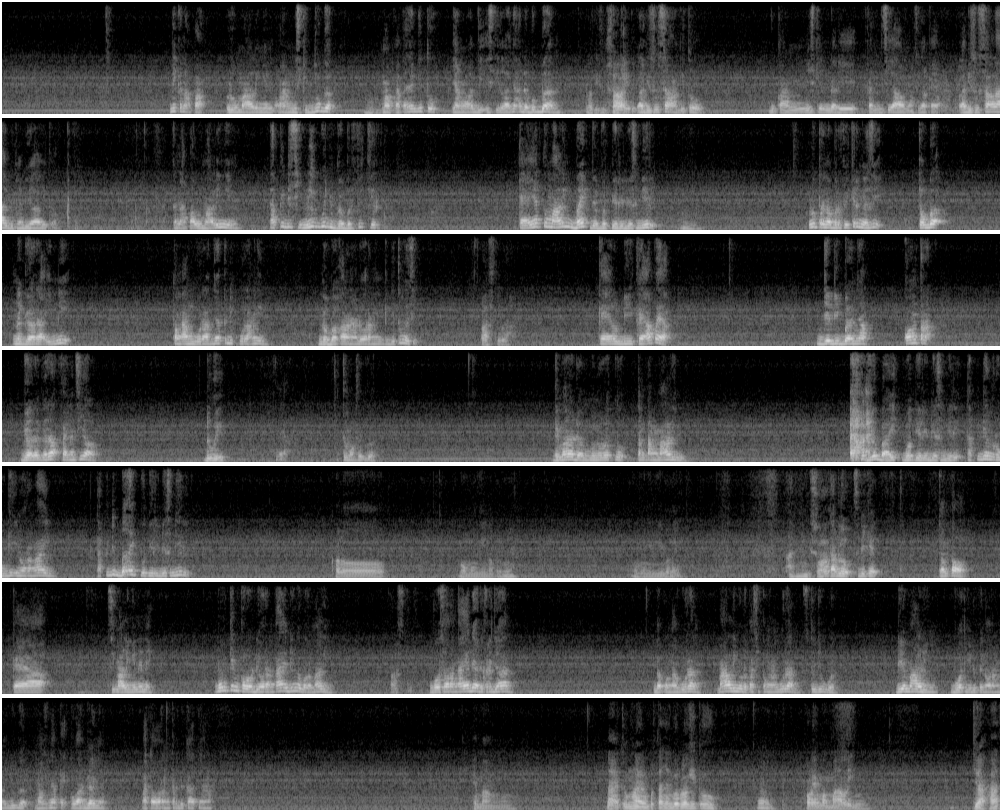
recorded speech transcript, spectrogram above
ini kenapa lu malingin orang miskin juga? Hmm. maaf katanya gitu. Yang lagi istilahnya ada beban. Lagi susah lah itu lagi susah gitu. Bukan miskin dari finansial maksudnya kayak lagi susah lah hidupnya dia gitu. Kenapa lu malingin tapi di sini gue juga berpikir kayaknya tuh maling baik deh buat diri dia sendiri. Hmm. lu pernah berpikir nggak sih coba negara ini penganggurannya tuh dikurangin? Nggak bakalan ada orang yang kayak gitu nggak sih? Pastilah. Kayak lebih kayak apa ya? Jadi banyak kontrak gara-gara finansial. Duit ya. Itu maksud gue gimana dah menurut lu tentang maling? Dia baik buat diri dia sendiri tapi dia ngerugiin orang lain. Tapi dia baik buat diri dia sendiri. Kalau ngomongin apa namanya? Ngomongin gimana ya? Anjing soal Ntar sedikit. Contoh kayak si maling ini nih mungkin kalau di orang kaya dia nggak bakal maling. Pasti. Nggak usah orang kaya dia ada kerjaan. Nggak pengangguran. Maling udah pasti pengangguran setuju gue dia maling buat ngidupin orangnya juga maksudnya kayak keluarganya atau orang terdekatnya. Emang nah itu ngelain pertanyaan baru lagi tuh. Hmm. kalau emang maling jahat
